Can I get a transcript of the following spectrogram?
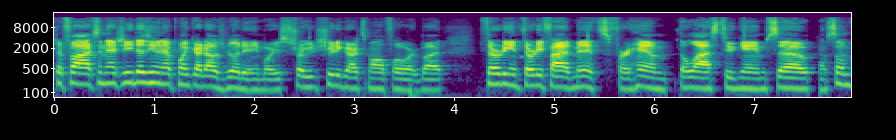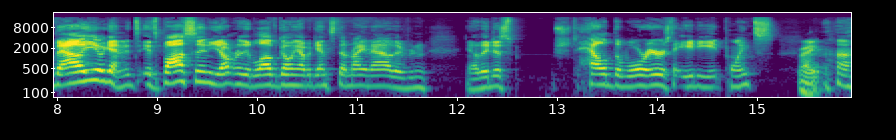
to Fox, and actually he doesn't even have point guard eligibility anymore. He's shooting guard, small forward, but 30 and 35 minutes for him the last two games. So some value again. It's, it's Boston. You don't really love going up against them right now. They've been, you know, they just held the Warriors to 88 points. Right.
